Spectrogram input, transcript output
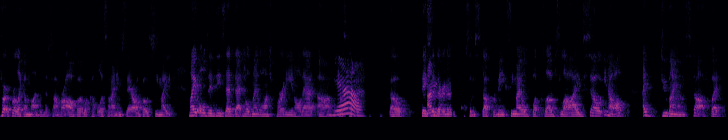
for, for like a month in the summer. I'll go to a couple of signings there. I'll go see my my old indies that that held my launch party and all that. Um, yeah. So they said I'm, they're going to do some stuff for me. See my old book clubs live. So you know I'll I do my own stuff, but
